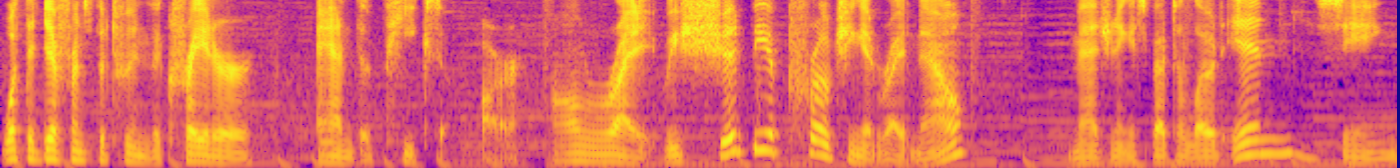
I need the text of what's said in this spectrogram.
what the difference between the crater and the peaks are. All right, we should be approaching it right now. Imagining it's about to load in, seeing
